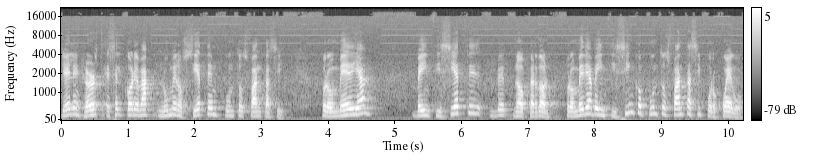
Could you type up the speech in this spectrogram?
Jalen Hurts es el coreback número 7 en puntos fantasy. Promedia 27, no, perdón, promedia 25 puntos fantasy por juego.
